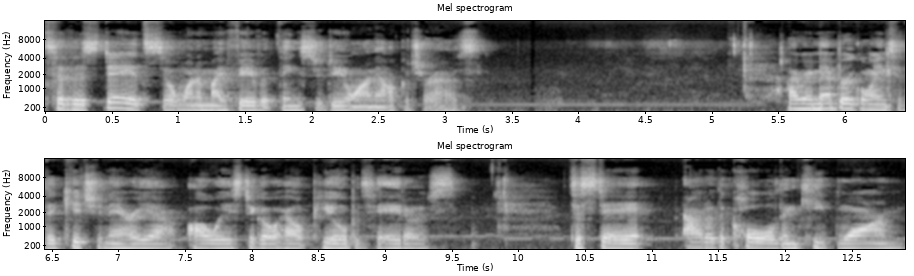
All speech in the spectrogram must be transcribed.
To this day, it's still one of my favorite things to do on Alcatraz. I remember going to the kitchen area always to go help peel potatoes, to stay out of the cold and keep warm,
